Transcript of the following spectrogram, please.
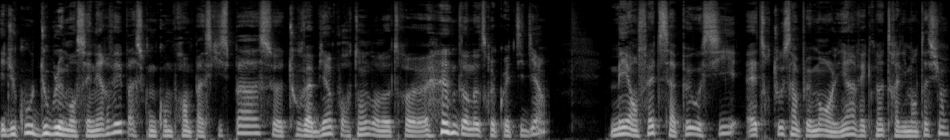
Et du coup, doublement s'énerver parce qu'on comprend pas ce qui se passe, euh, tout va bien pourtant dans notre, dans notre quotidien. Mais en fait, ça peut aussi être tout simplement en lien avec notre alimentation.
